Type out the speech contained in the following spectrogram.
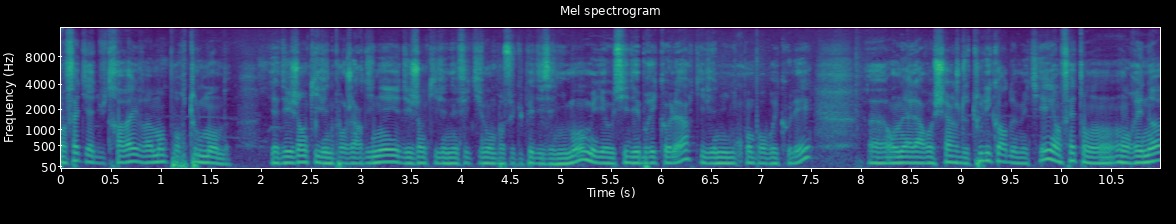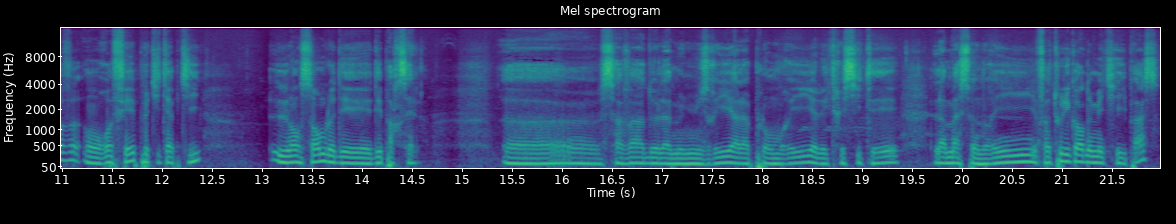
en fait, il y a du travail vraiment pour tout le monde. Il y a des gens qui viennent pour jardiner, il y a des gens qui viennent effectivement pour s'occuper des animaux, mais il y a aussi des bricoleurs qui viennent uniquement pour bricoler. Euh, on est à la recherche de tous les corps de métier et en fait, on, on rénove, on refait petit à petit l'ensemble des, des parcelles. Euh, ça va de la menuiserie à la plomberie, à l'électricité, la maçonnerie, enfin tous les corps de métier y passent,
